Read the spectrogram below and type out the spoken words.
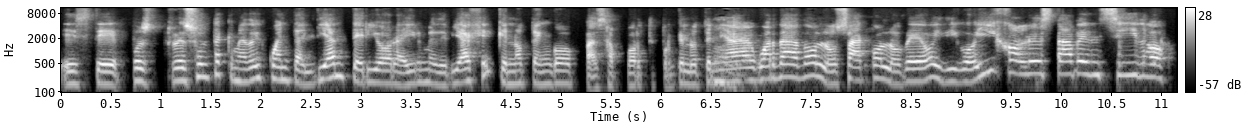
Este, pues resulta que me doy cuenta el día anterior a irme de viaje que no tengo pasaporte, porque lo tenía guardado, lo saco, lo veo y digo, híjole, está vencido.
